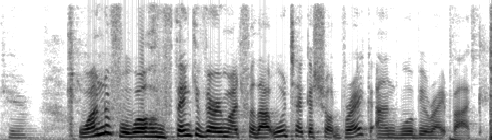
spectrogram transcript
care. Wonderful. Well, thank you very much for that. We'll take a short break and we'll be right back.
